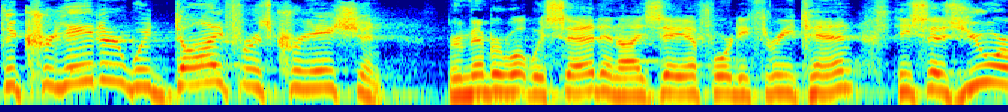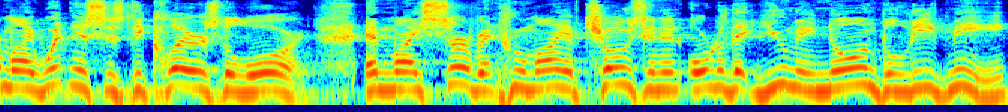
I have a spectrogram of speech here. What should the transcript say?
The Creator would die for his creation. Remember what was said in Isaiah 43:10? He says, "You are my witnesses," declares the Lord, "and my servant whom I have chosen in order that you may know and believe me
